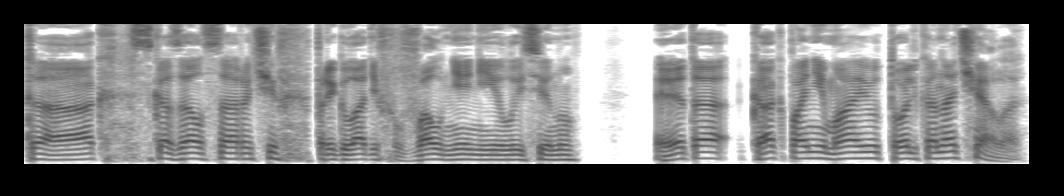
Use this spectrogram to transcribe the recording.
«Так», — сказал Сарычев, пригладив в волнении лысину, это, как понимаю, только начало.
